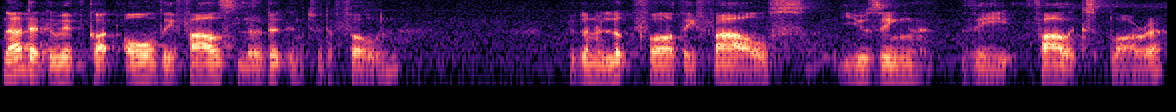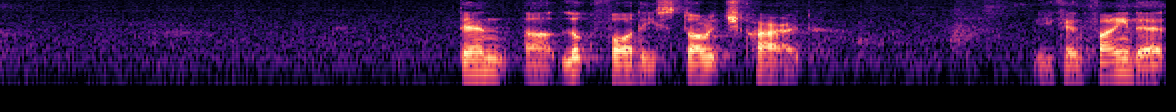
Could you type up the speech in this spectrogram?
Now that we've got all the files loaded into the phone, we're going to look for the files using the File Explorer then uh, look for the storage card. You can find that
